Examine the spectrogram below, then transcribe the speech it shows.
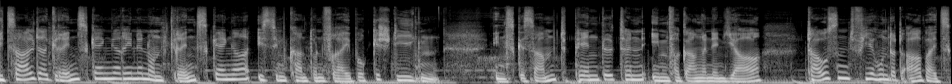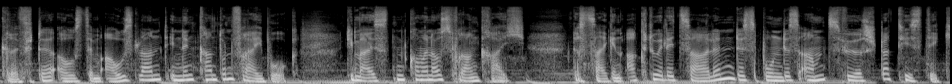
Die Zahl der Grenzgängerinnen und Grenzgänger ist im Kanton Freiburg gestiegen. Insgesamt pendelten im vergangenen Jahr 1400 Arbeitskräfte aus dem Ausland in den Kanton Freiburg. Die meisten kommen aus Frankreich. Das zeigen aktuelle Zahlen des Bundesamts für Statistik.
